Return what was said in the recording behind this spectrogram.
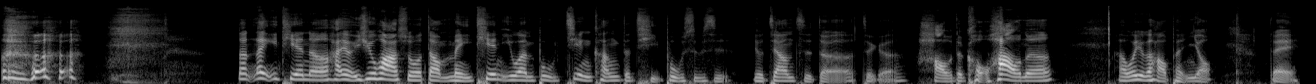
那那一天呢，还有一句话说到“每天一万步，健康的起步”，是不是有这样子的这个好的口号呢？啊，我有个好朋友。对，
